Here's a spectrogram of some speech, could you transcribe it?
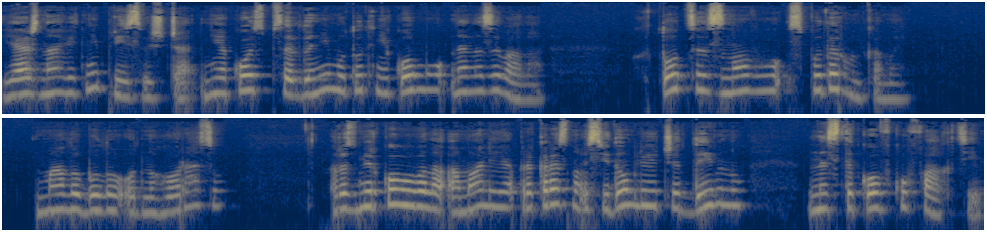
Я ж навіть ні прізвища, ні якогось псевдоніму тут нікому не називала. Хто це знову з подарунками? Мало було одного разу, розмірковувала Амалія, прекрасно усвідомлюючи дивну нестиковку фактів.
